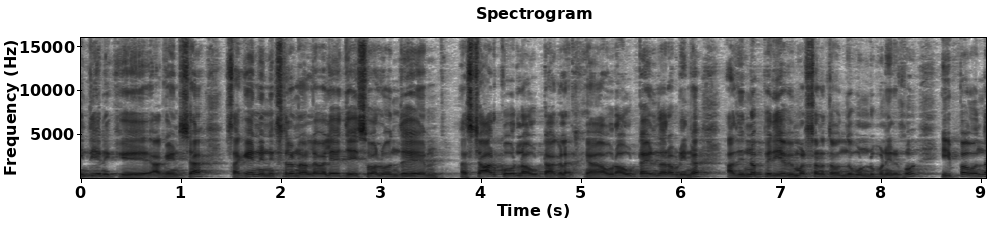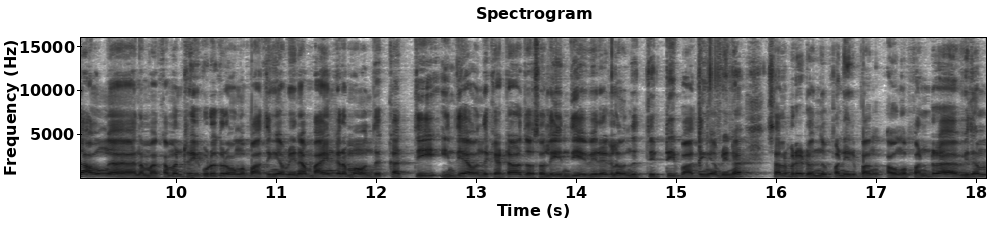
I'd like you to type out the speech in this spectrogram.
இந்தியனுக்கு அகைன்ஸ்டாக செகண்ட் இன்னிங்ஸில் நல்ல வேலையாக ஜெய்ஸ்வால் வந்து ஸ்டார் கோரில் அவுட் ஆகலை. அவர் அவுட் ஆயிருந்தார் அப்படின்னா அது இன்னும் பெரிய விமர்சனத்தை வந்து ஒன்று பண்ணியிருக்கும். இப்போ வந்து அவங்க நம்ம கமெண்ட்ரி கொடுக்குறவங்க பார்த்தீங்க அப்படின்னா பயங்கரமாக வந்து கத்தி இந்தியா வந்து கெட்டாவதை சொல்லி இந்திய வீரர்களை வந்து திட்டி பார்த்தீங்க அப்படின்னா செலிப்ரேட் வந்து பண்ணியிருப்பாங்க. அவங்க பண்ணுற விதம்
